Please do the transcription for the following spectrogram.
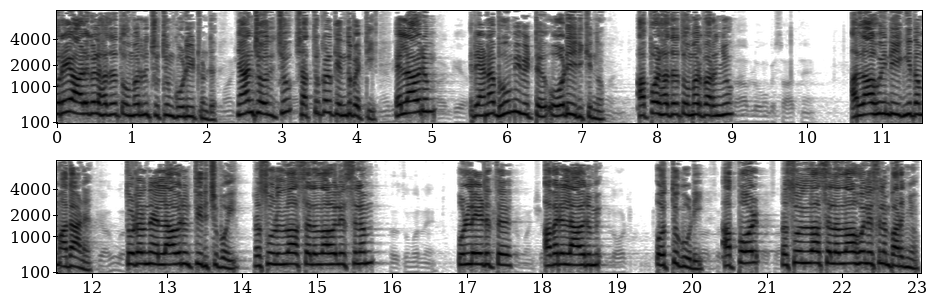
കുറെ ആളുകൾ ഹസരത്ത് ഉമറിന് ചുറ്റും കൂടിയിട്ടുണ്ട്. ഞാൻ ചോദിച്ചു ശത്രുക്കൾക്ക് എന്തു പറ്റി? എല്ലാവരും രണഭൂമി വിട്ട് ഓടിയിരിക്കുന്നു. അപ്പോൾ ഹസരത്ത് ഉമർ പറഞ്ഞു അള്ളാഹുവിന്റെ ഇംഗിതം അതാണ്. തുടർന്ന് എല്ലാവരും തിരിച്ചുപോയി. റസൂലുല്ലാ സലാഹു അലൈഹി സ്വലം ഉള്ളയെടുത്ത് അവരെല്ലാവരും ഒത്തുകൂടി. അപ്പോൾ റസൂല്ലാ സലാഹു അലൈഹി സ്വലം പറഞ്ഞു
